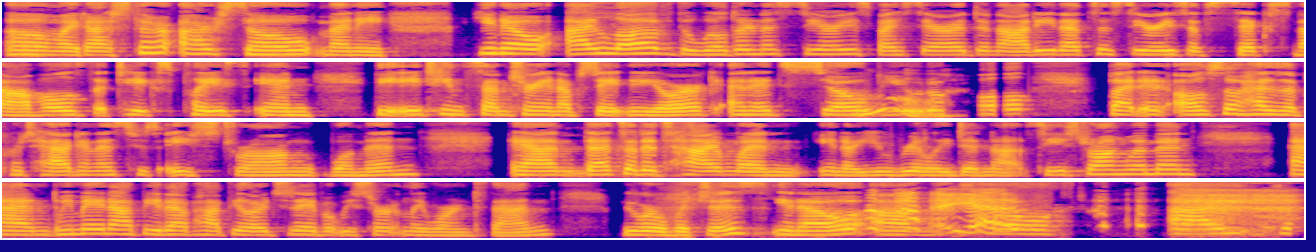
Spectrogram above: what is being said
Oh my gosh, there are so many. You know, I love the Wilderness series by Sara Donati. That's a series of six novels that takes place in the 18th century in upstate New York. And it's so Ooh. beautiful, but it also has a protagonist who's a strong woman. And that's at a time when, you know, you really did not see strong women. And we may not be that popular today, but we certainly weren't then. We were witches, you know? Um, yes. So I just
